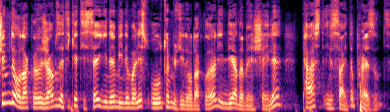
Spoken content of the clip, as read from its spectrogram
Şimdi odaklanacağımız etiket ise yine minimalist uğultu müziğine odaklanan Indiana menşeli Past Inside the Present.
